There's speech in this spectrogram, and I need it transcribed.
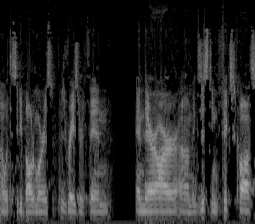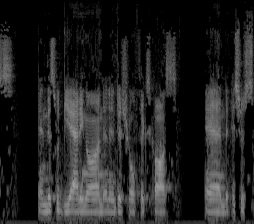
uh, with the city of Baltimore is, is razor thin, and there are um, existing fixed costs, and this would be adding on an additional fixed cost. And it's just,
